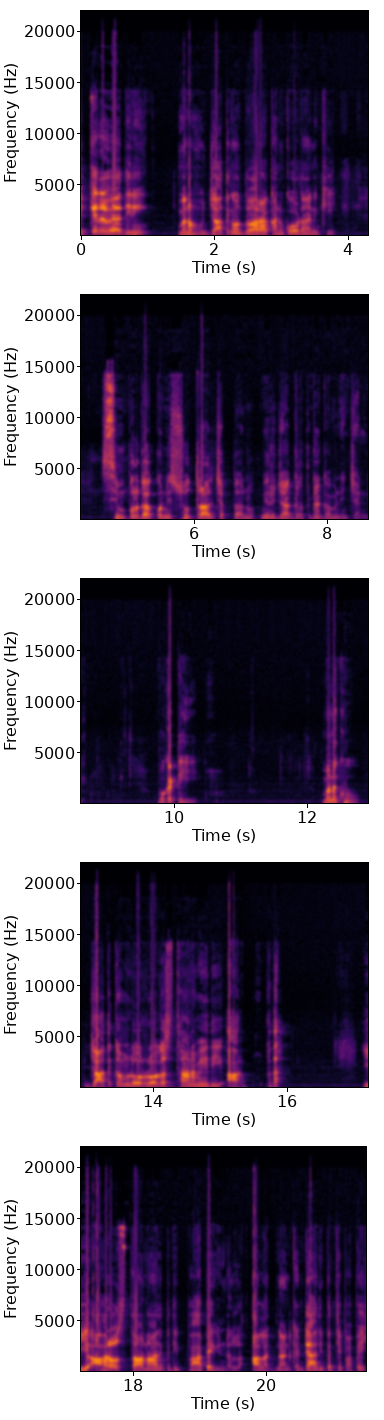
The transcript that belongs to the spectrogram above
చక్కెర వ్యాధిని మనం జాతకం ద్వారా కనుక్కోవడానికి సింపుల్గా కొన్ని సూత్రాలు చెప్తాను మీరు జాగ్రత్తగా గమనించండి. ఒకటి మనకు జాతకంలో రోగస్థానం ఏది? ఆరు కదా? ఈ ఆరో స్థానాధిపతి పాపే గిండల్లా ఆ లగ్నానికంటే ఆధిపత్య పాపై.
